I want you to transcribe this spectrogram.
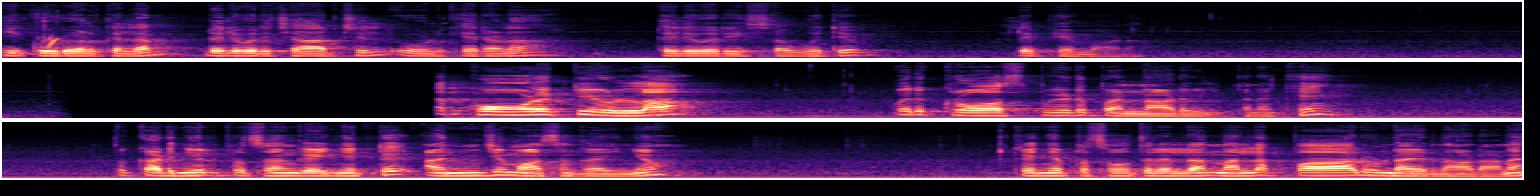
ഈ കൂടുകൾക്കെല്ലാം ഡെലിവറി ചാർജിൽ ഓൾ കേരള ഡെലിവറി സൗകര്യം ലഭ്യമാണ്. ക്വാളിറ്റിയുള്ള ഒരു ക്രോസ് ബീഡ് പെണ്ണാട് വിൽപ്പനയ്ക്ക്. ഇപ്പോൾ കടിഞ്ഞൂൽ പ്രസവം കഴിഞ്ഞിട്ട് അഞ്ച് മാസം കഴിഞ്ഞു. കഴിഞ്ഞ പ്രസവത്തിലെല്ലാം നല്ല പാലുണ്ടായിരുന്ന ആടാണ്.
